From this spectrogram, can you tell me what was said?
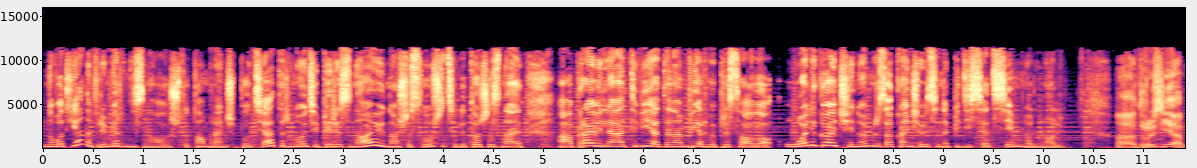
Ну вот я, например, не знала, что там раньше был театр, но теперь знаю, и наши слушатели тоже знают. А правильный ответ нам первый прислала Ольга, чей номер заканчивается на 5700. А, Друзья,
